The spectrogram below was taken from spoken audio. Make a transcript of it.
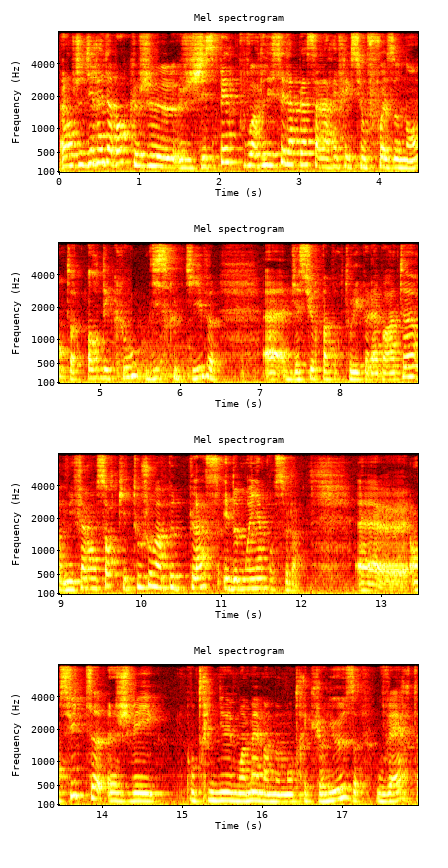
Alors je dirais d'abord que j'espère pouvoir laisser la place à la réflexion foisonnante, hors des clous, disruptive. bien sûr pas pour tous les collaborateurs, mais faire en sorte qu'il y ait toujours un peu de place et de moyens pour cela. Euh, ensuite, je vais continuer moi-même à me montrer curieuse, ouverte,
